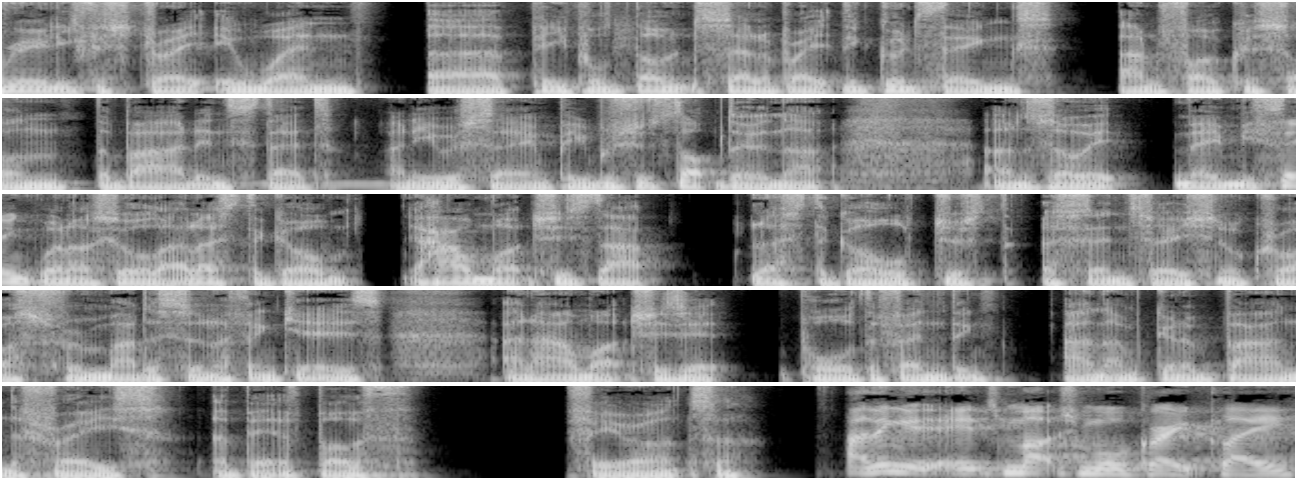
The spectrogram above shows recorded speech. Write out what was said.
really frustrating when uh, people don't celebrate the good things and focus on the bad instead. And he was saying people should stop doing that. And so it made me think when I saw that Leicester goal, how much is that Leicester goal just a sensational cross from Maddison, I think it is, and how much is it poor defending? And I'm going to ban the phrase a bit of both for your answer. I think it's much more great play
